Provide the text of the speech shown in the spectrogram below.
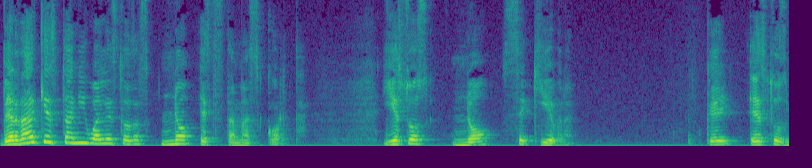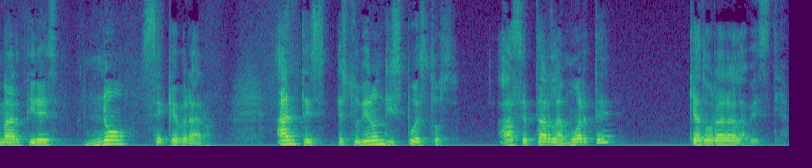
¿Verdad que están iguales todas? No, esta está más corta. Y estos no se quiebran. Estos mártires no se quebraron. Antes estuvieron dispuestos a aceptar la muerte que adorar a la bestia.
